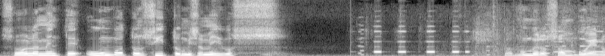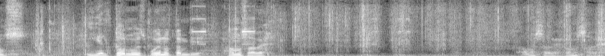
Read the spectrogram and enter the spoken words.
Solamente un botoncito, mis amigos. Los números son buenos y el tono es bueno también. Vamos a ver. Vamos a ver, vamos a ver.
